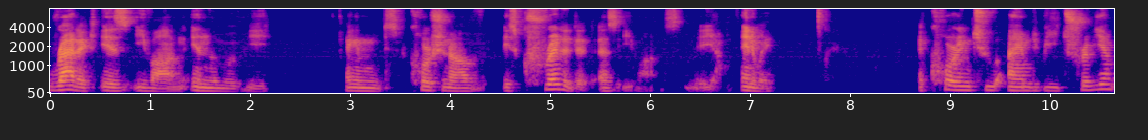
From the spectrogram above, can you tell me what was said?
Radek is Ivan in the movie, and Korshunov is credited as Ivan. Yeah. Anyway, according to IMDb trivia,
